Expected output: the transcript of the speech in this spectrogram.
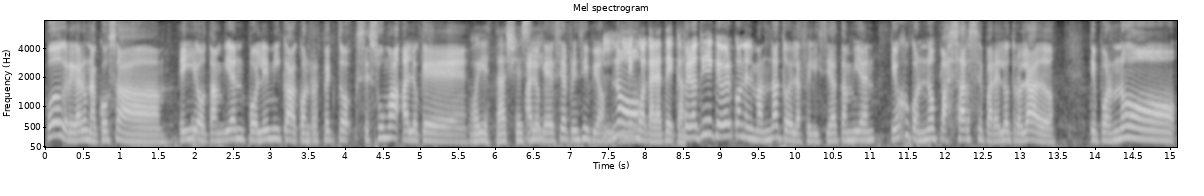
¿Puedo agregar una cosa, ello también polémica con respecto, se suma a lo que Hoy está Jessy. a lo que decía al principio. L- No, lengua karateca. Pero tiene que ver con el mandato de la felicidad también, que ojo con no pasarse para el otro lado, que por no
